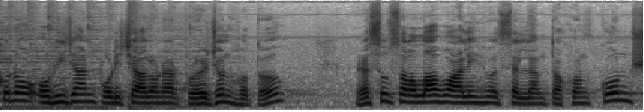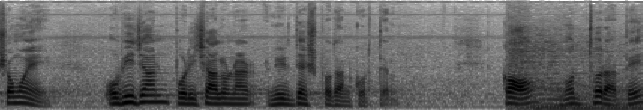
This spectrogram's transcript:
কোনো অভিযান পরিচালনার প্রয়োজন হতো, রসুল সাল্লাহ আলী ওসাল্লাম তখন কোন সময়ে অভিযান পরিচালনার নির্দেশ প্রদান করতেন? ক, মধ্যরাতে,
